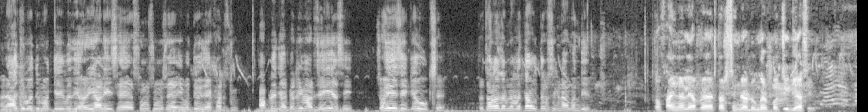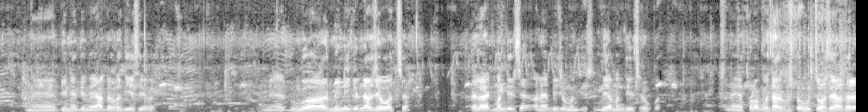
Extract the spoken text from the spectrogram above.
અને આજુબાજુમાં કેવી બધી હરિયાળી છે, શું શું છે એ બધું દેખાડશું. આપણે ત્યાં પહેલી વાર જઈએ છીએ, જોઈએ છીએ કેવું છે. તો ચાલો તમને બતાવું તરસિંગડા મંદિર. તો ફાઇનલી આપણે તરસિંગડા ડુંગર પહોંચી ગયા છીએ. અને ધીમે ધીમે આગળ વધીએ છીએ હવે. અને ડુંગર મિની ગિરનાર જેવો જ છે. પહેલાં એક મંદિર છે અને બીજું મંદિર છે. બે મંદિર છે ઉપર. અને થોડોક વધારે પડતો ઊંચો છે આ ફેરે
